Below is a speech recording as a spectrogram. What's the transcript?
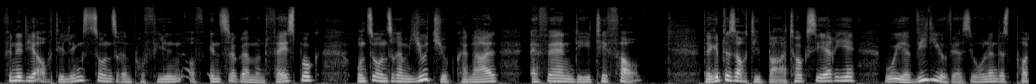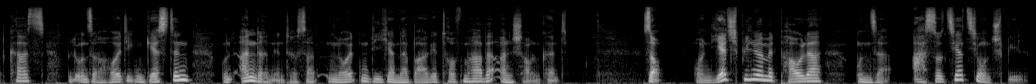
findet ihr auch die Links zu unseren Profilen auf Instagram und Facebook und zu unserem YouTube-Kanal FRND TV. Da gibt es auch die Bartalk-Serie, wo ihr Videoversionen des Podcasts mit unserer heutigen Gästin und anderen interessanten Leuten, die ich an der Bar getroffen habe, anschauen könnt. So, und jetzt spielen wir mit Paula unser Assoziationsspiel.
